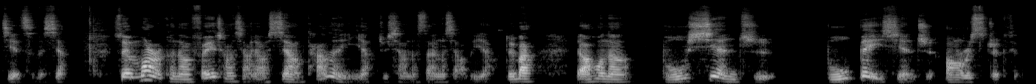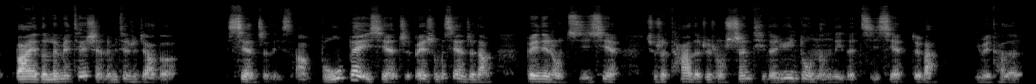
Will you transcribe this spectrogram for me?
介词的像。所以 Mark 呢非常想要像他们一样，就像那三个小子一样，对吧？然后呢，不限制，不被限制，unrestricted by the limitation，limitation 叫做限制的意思啊，不被限制，被什么限制呢？被那种极限，就是他的这种身体的运动能力的极限，对吧？因为他的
